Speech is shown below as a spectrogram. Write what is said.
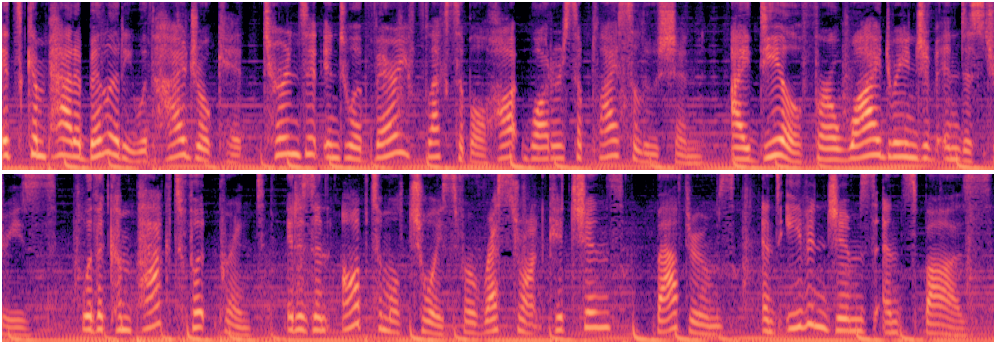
Its compatibility with HydroKit turns it into a very flexible hot water supply solution, ideal for a wide range of industries. With a compact footprint, it is an optimal choice for restaurant kitchens, bathrooms, and even gyms and spas.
